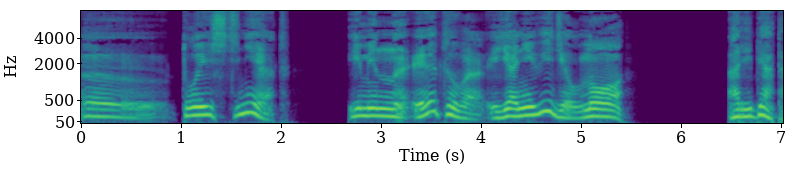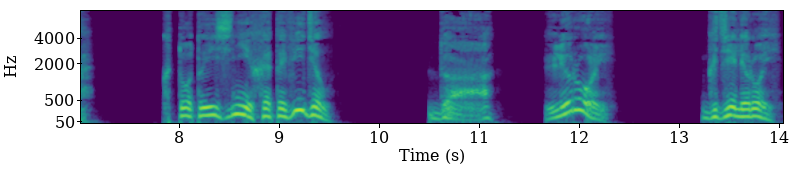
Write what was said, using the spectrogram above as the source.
Э, то есть нет. Именно этого я не видел, но... А ребята? Кто-то из них это видел? Да. Лерой. Где Лерой?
